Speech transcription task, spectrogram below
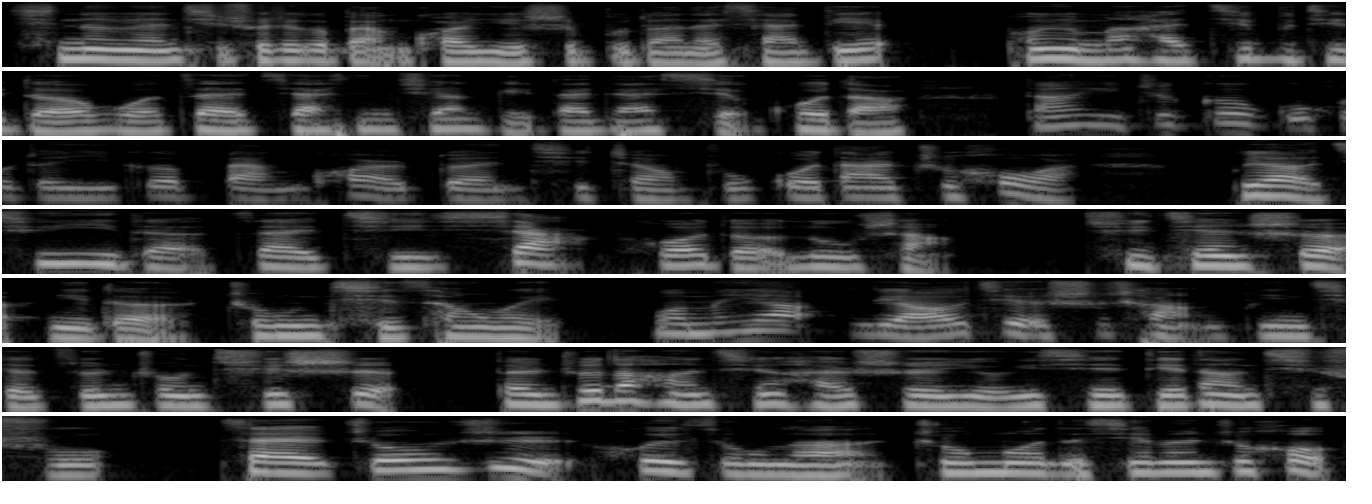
新能源汽车这个板块也是不断的下跌。朋友们还记不记得我在嘉兴圈给大家写过的？当一只个股或者一个板块短期涨幅过大之后啊，不要轻易的在其下坡的路上去建设你的中期仓位。我们要了解市场，并且尊重趋势。本周的行情还是有一些跌宕起伏。在周日汇总了周末的新闻之后，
